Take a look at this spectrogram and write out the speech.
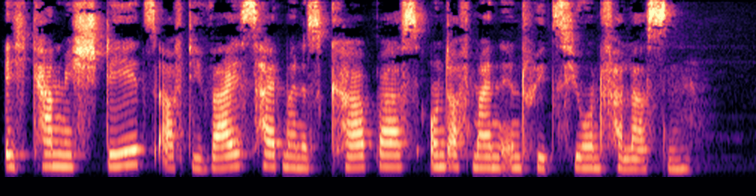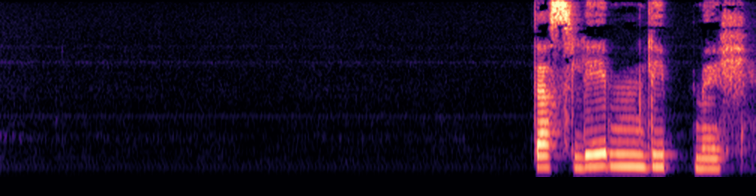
Ich kann mich stets auf die Weisheit meines Körpers und auf meine Intuition verlassen. Das Leben liebt mich.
